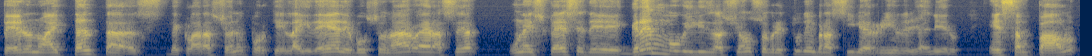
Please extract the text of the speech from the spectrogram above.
pero no hay tantas declaraciones porque la idea de Bolsonaro era hacer una especie de gran movilización, sobre todo en Brasilia, Río de Janeiro y São Paulo,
